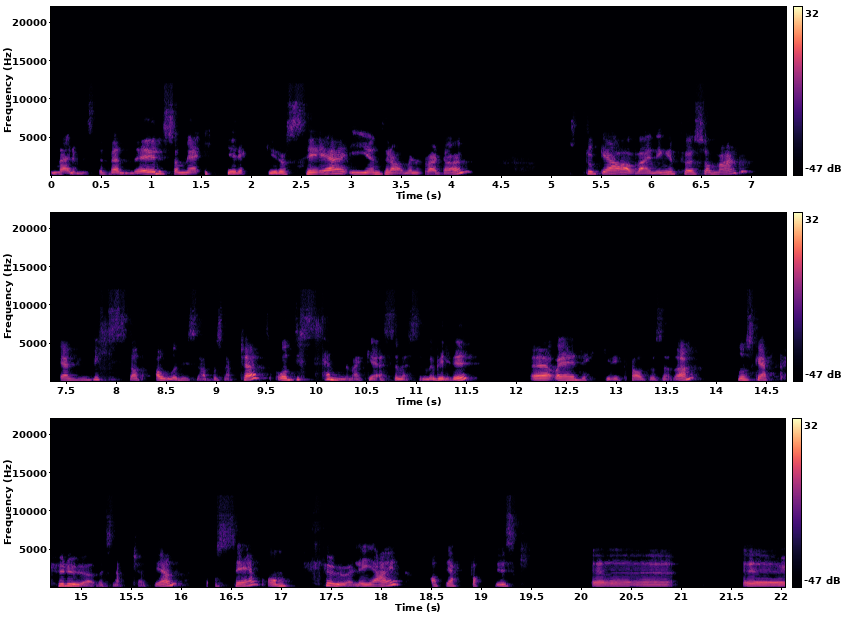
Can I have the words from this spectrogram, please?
nærmeste venner, som jeg ikke rekker å se i en travel hverdag. Så tok jeg avveiningen før sommeren jeg visste at alle disse er på Snapchat, og de sender meg ikke SMS-er med bilder. Eh, og jeg rekker ikke alltid å se dem. Nå skal jeg prøve Snapchat igjen og se om føler jeg at jeg faktisk uh, uh,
